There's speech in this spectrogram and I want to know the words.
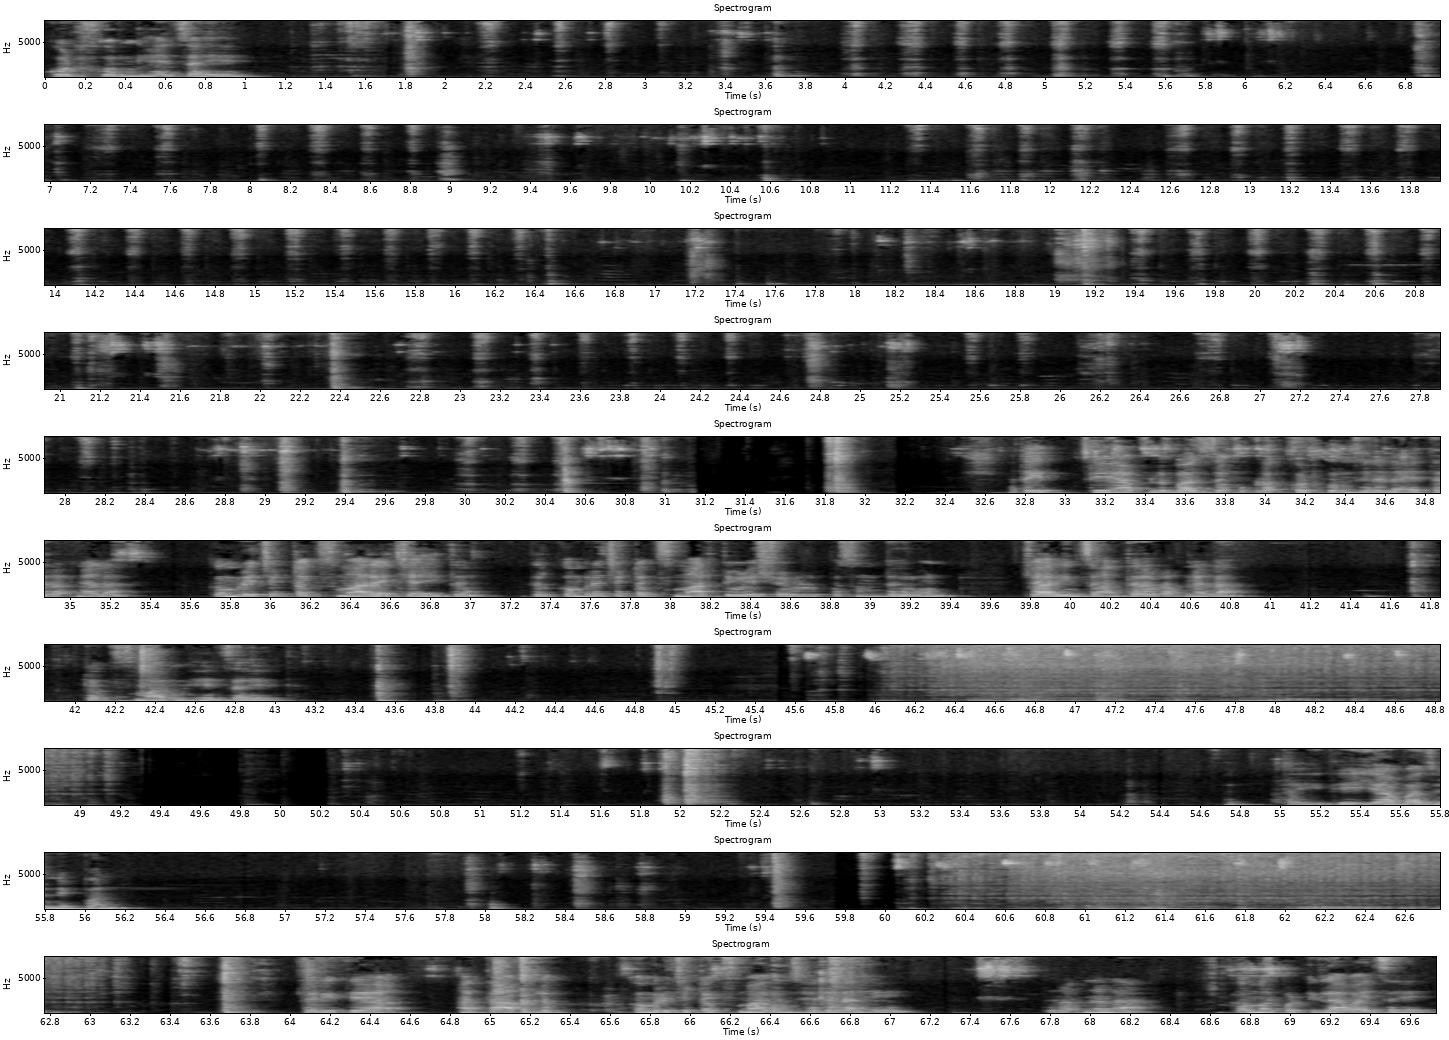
कोट करून घ्यायचा आहे. इथे आपलं बाजूचा कपडा कट करून झालेला आहे तर आपल्याला कमरेचे टक्स मारायचे आहेत. तर कमरेचे टक्स मारते वेळेस शोल्डरपासून धरून चार इंच अंतरावर आपल्याला टक्स मारून घ्यायचे आहेत. आता इथे या बाजूने पण तर इथे आता आपलं कमरेचे टक्स मारून झालेलं आहे. तर आपल्याला कमरपट्टी लावायचं आहे.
